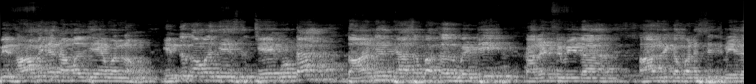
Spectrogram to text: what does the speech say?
మీరు హామీలను అమలు చేయమన్నాం. ఎందుకు అమలు చేసి చేయకుండా దాన్ని ధ్యాస పక్కకు పెట్టి కరెంటు మీద ఆర్థిక పరిస్థితి మీద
